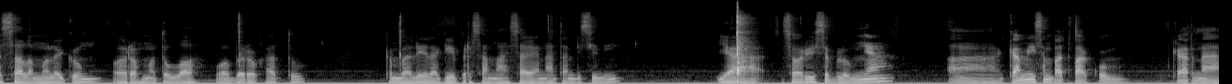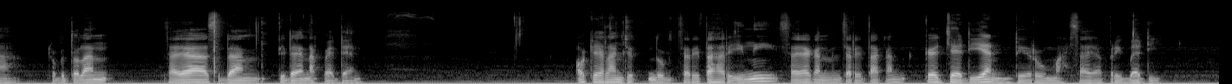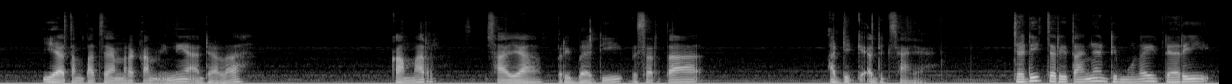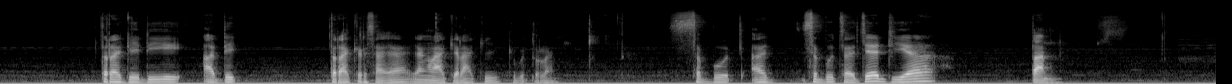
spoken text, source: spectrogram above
Assalamualaikum warahmatullahi wabarakatuh. Kembali lagi bersama saya Nathan di sini. Ya, sorry sebelumnya uh, kami sempat vakum karena kebetulan saya sedang tidak enak badan. Oke, lanjut untuk cerita hari ini saya akan menceritakan kejadian di rumah saya pribadi. Ya, tempat saya merekam ini adalah kamar saya pribadi beserta adik-adik saya. Jadi ceritanya dimulai dari tragedi adik terakhir saya yang laki-laki kebetulan. Sebut sebut saja dia Tan.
